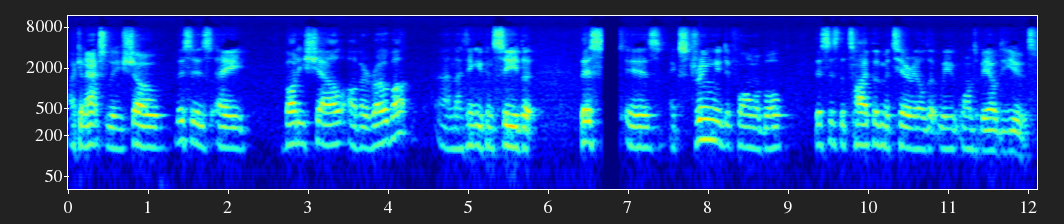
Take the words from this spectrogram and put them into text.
I can actually show, this is a body shell of a robot, and I think you can see that this is extremely deformable. This is the type of material that we want to be able to use.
